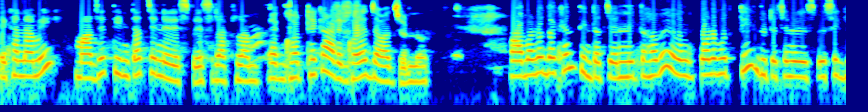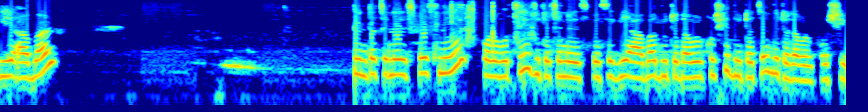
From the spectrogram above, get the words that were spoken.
এখানে আমি মাঝে তিনটা চেনের স্পেস রাখলাম, এক ঘর থেকে আরেক ঘরে যাওয়ার জন্য। আবারও দেখেন তিনটা চেন নিতে হবে এবং পরবর্তী দুটো চেনের স্পেসে গিয়ে আবার তিনটা চেনের স্পেস নিয়ে পরবর্তী দুটো চেনের স্পেসে গিয়ে আবার দুটো ডাবল ক্রোশি দুটা চেন দুটো ডাবল ক্রোশি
